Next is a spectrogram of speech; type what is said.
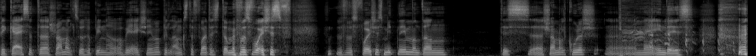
begeisterter Schwammerlsucher bin, habe ich eigentlich schon immer ein bisschen Angst davor, dass ich da mal was Falsches, was Falsches mitnehme und dann das äh, Schwammerlgulasch äh, mein Ende ist.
